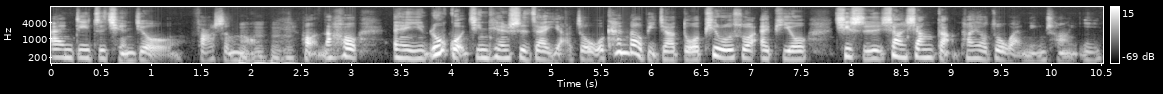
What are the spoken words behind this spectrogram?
IND 之前就发生了，好、嗯嗯嗯，然后，诶，如果今天是在亚洲，我看到比较多，譬如说 IPO，其实像香港，它要做完临床一，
